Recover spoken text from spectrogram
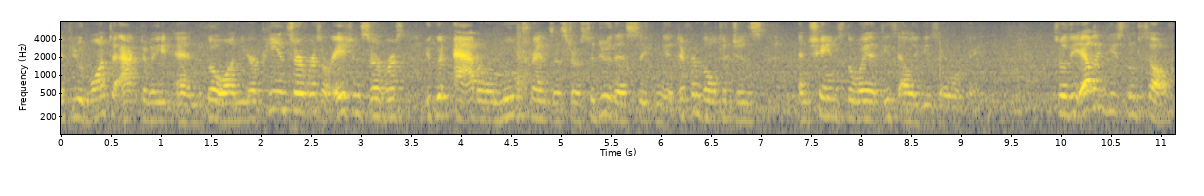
if you would want to activate and go on European servers or Asian servers, you could add or remove transistors to do this so you can get different voltages and change the way that these LEDs are working. So the LEDs themselves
